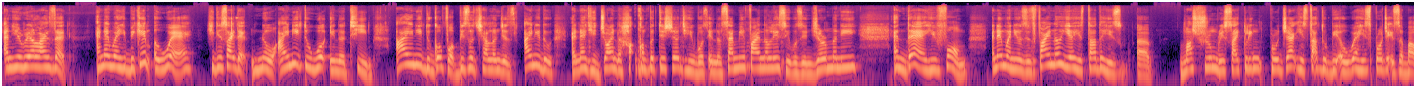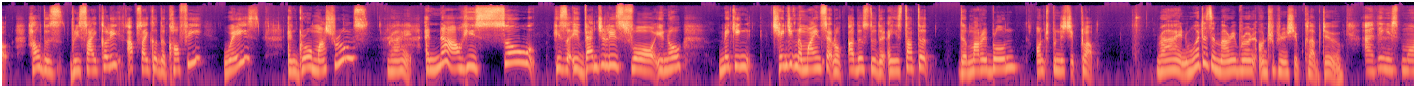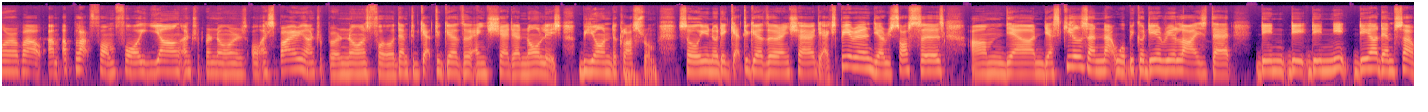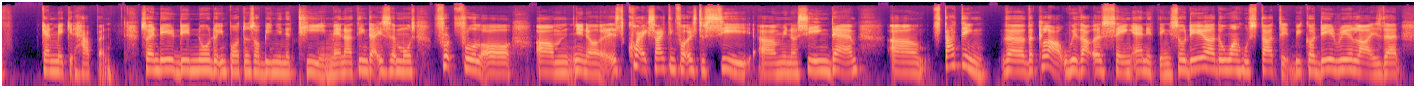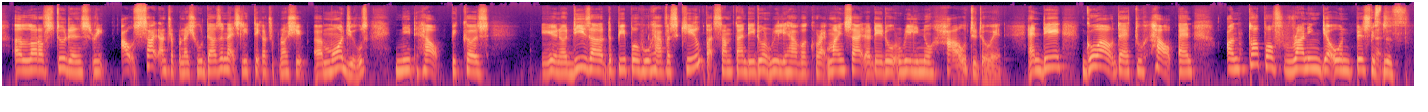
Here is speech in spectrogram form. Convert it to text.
And he realized that. And then when he became aware, he decided, no, I need to work in a team. I need to go for business challenges. I need to. And then he joined the competition. He was in the semi-finalist. He was in Germany, and there he formed. And then when he was in his final year, he started his uh, mushroom recycling project. He started to be aware his project is about how to recycle it, upcycle the coffee waste, and grow mushrooms. Right. And now he's so he's an evangelist for you know making changing the mindset of other students, and he started the Marylebone Entrepreneurship Club. Right. What does the Marylebone Entrepreneurship Club do? I think it's more about um, a platform for young entrepreneurs or aspiring entrepreneurs for them to get together and share their knowledge beyond the classroom. So, you know, they get together and share their experience, their resources, um, their, their skills and network because they realize that they, they, they need, they are themselves can make it happen. So and they they know the importance of being in a team, and I think that is the most fruitful or um, you know it's quite exciting for us to see um, you know seeing them um, starting the the club without us saying anything. So they are the one who started because they realize that a lot of students re- outside entrepreneurship who doesn't actually take entrepreneurship uh, modules need help because you know these are the people who have a skill but sometimes they don't really have a correct mindset or they don't really know how to do it and they go out there to help and on top of running their own business, business.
